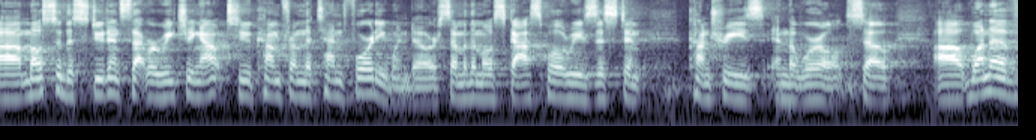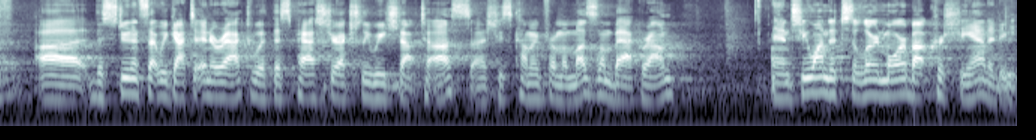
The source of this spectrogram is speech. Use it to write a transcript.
uh, most of the students that we're reaching out to come from the 1040 window, or some of the most gospel resistant countries in the world. So, uh, one of uh, the students that we got to interact with this past year actually reached out to us. Uh, she's coming from a Muslim background, and she wanted to learn more about Christianity.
